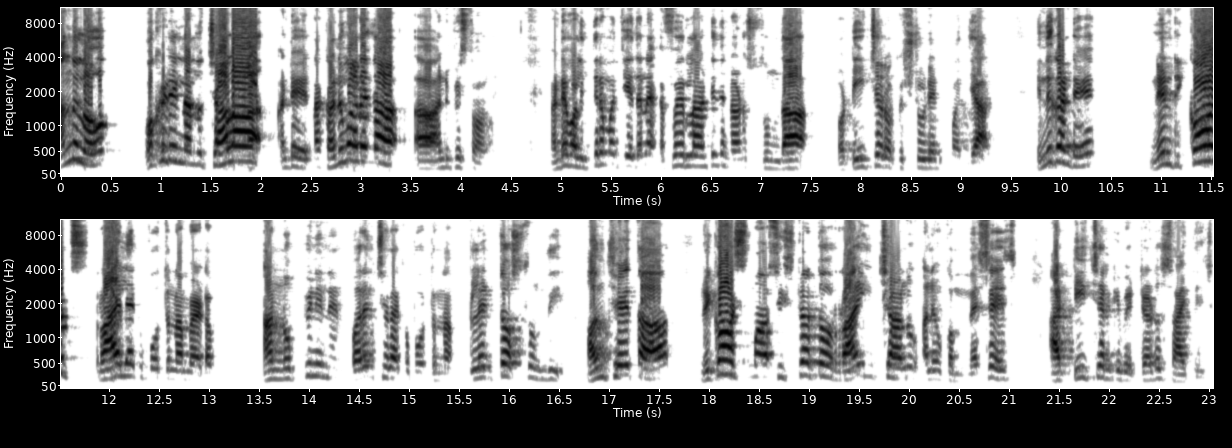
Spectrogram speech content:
అందులో ఒకటి నన్ను చాలా అంటే నాకు అనుమానంగా అనిపిస్తోంది. అంటే వాళ్ళిద్దరి మధ్య ఏదైనా అఫైర్ లాంటిది నడుస్తుందా? ఒక టీచర్ ఒక స్టూడెంట్ మధ్య. ఎందుకంటే నేను రికార్డ్స్ రాయలేకపోతున్నా మేడం. ఆ నొప్పిని నేను భరించలేకపోతున్నా. బ్లడ్ వస్తుంది. అంచేత రికార్డ్స్ మా సిస్టర్తో రాయించాను అనే ఒక మెసేజ్ ఆ టీచర్కి పెట్టాడు సాయి తేజ.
